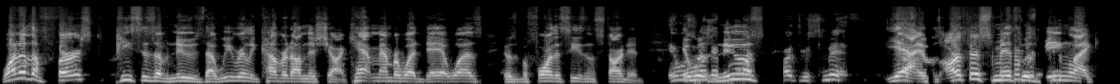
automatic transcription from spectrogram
one of the first pieces of news that we really covered on this show i can't remember what day it was it was before the season started it was they brought news Arthur Smith. yeah, it was Arthur Smith was being like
